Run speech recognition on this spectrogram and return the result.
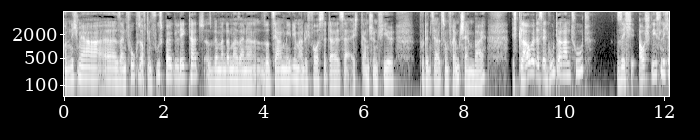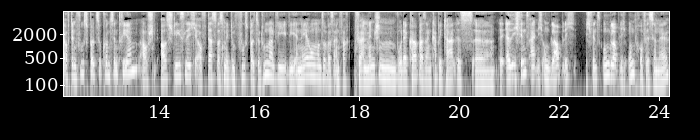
und nicht mehr äh, seinen Fokus auf den Fußball gelegt hat. Also wenn man dann mal seine sozialen Medien mal durchforstet, da ist ja echt ganz schön viel Potenzial zum Fremdschämen bei. Ich glaube, dass er gut daran tut, sich ausschließlich auf den Fußball zu konzentrieren, auf, ausschließlich auf das, was mit dem Fußball zu tun hat, wie, wie Ernährung und so, was einfach für einen Menschen, wo der Körper sein Kapital ist. Äh, also ich finde es eigentlich unglaublich, ich finde es unglaublich unprofessionell,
